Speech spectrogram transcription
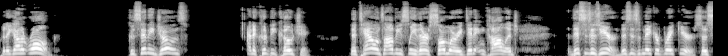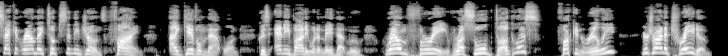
But they got it wrong. Because Sidney Jones, and it could be coaching. The talent's obviously there somewhere. He did it in college. This is his year. This is his make or break year. So, second round, they took Sidney Jones. Fine. I give him that one. Because anybody would have made that move. Round three, Rasul Douglas? Fucking really? You're trying to trade him.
